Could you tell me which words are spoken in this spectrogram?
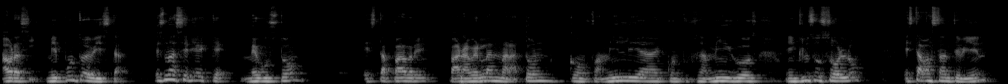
ahora sí, mi punto de vista. Es una serie que me gustó, está padre para verla en maratón, con familia, con tus amigos, e incluso solo. Está bastante bien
